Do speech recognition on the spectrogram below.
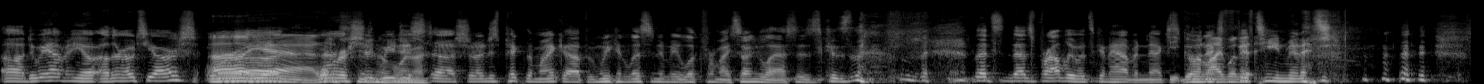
Uh, do we have any o- other OTRs? Or, Uh, yeah, Or that's- should there's we no just? Uh, should I just pick the mic up and we can listen to me look for my sunglasses? Because that's that's probably what's gonna happen next. You for going the next live with it? Fifteen minutes.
